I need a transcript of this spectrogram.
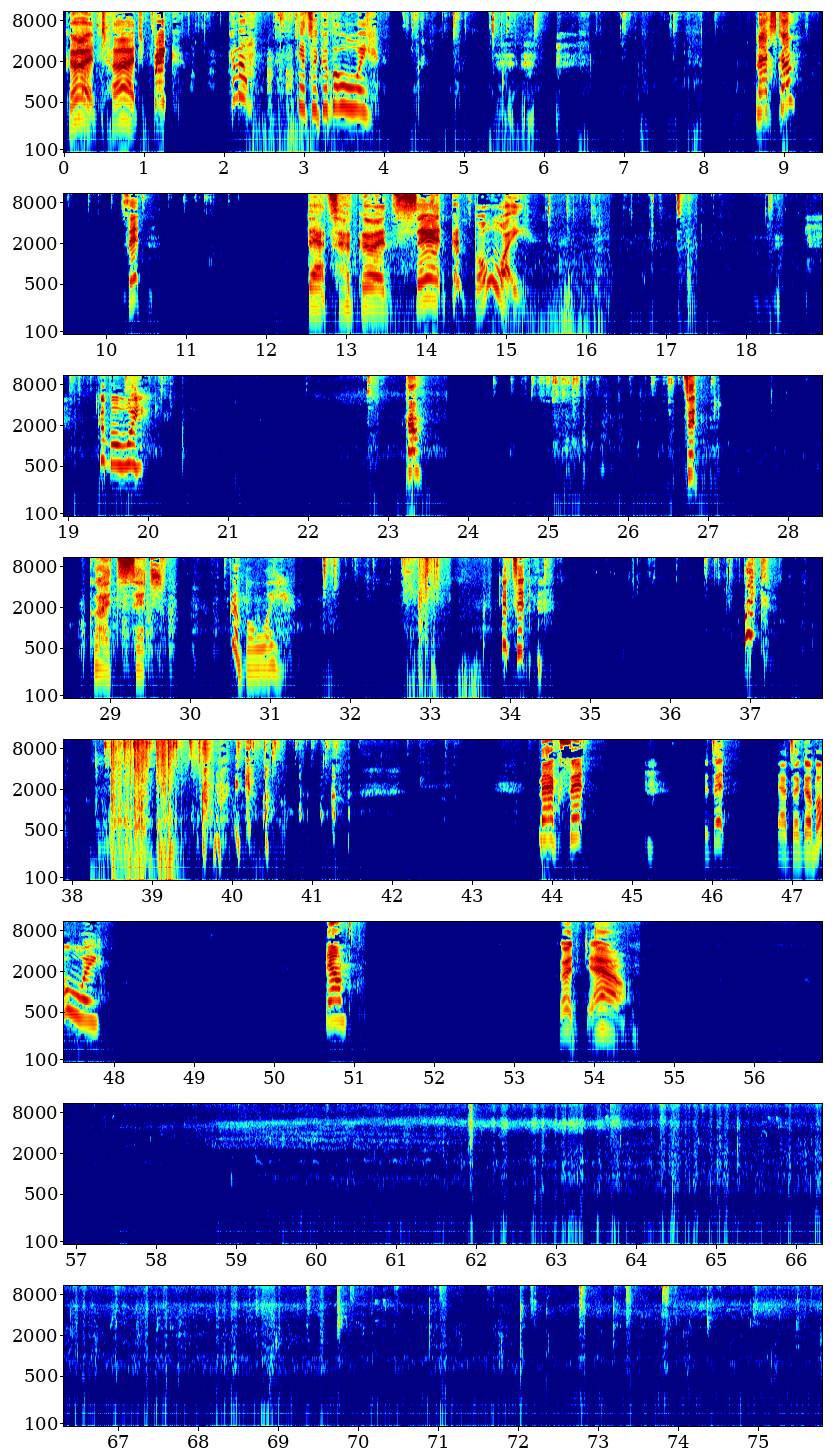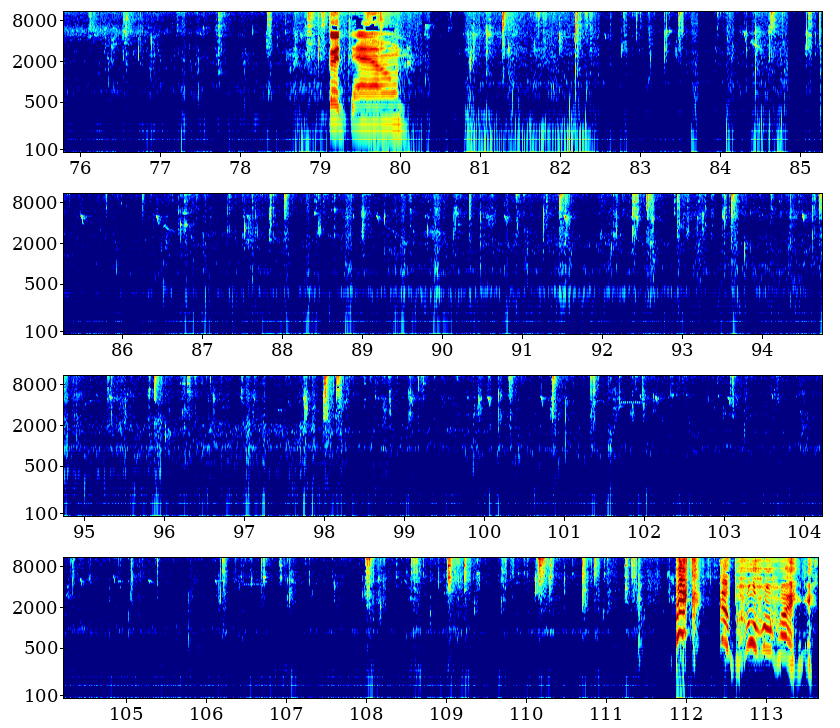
Good touch. Break. Come on. That's a good boy. Max, come. Sit. That's a good sit. Good boy. Good boy. Come. Sit. Good sit. Good boy. Good it. Break. Oh my god. Max, sit. Sit, sit. That's a good boy. Down. Good down. Good down. Boy!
